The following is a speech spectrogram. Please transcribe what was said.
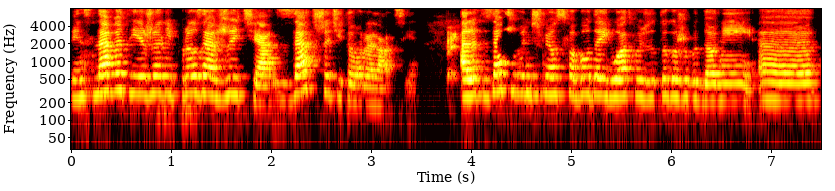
Więc nawet jeżeli proza życia zatrze ci tą relację, ale ty zawsze będziesz miał swobodę i łatwość do tego, żeby do niej, e,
